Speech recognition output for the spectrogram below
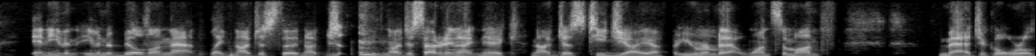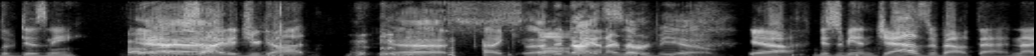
and even even to build on that, like not just the not just not just Saturday Night Nick, not just TGIF, but you remember that once a month magical world of Disney. Oh, How Yeah. excited you got? Yes. Like, Saturday oh, night, man, I 7 remember- p.m. Yeah, just being jazzed about that, and I,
